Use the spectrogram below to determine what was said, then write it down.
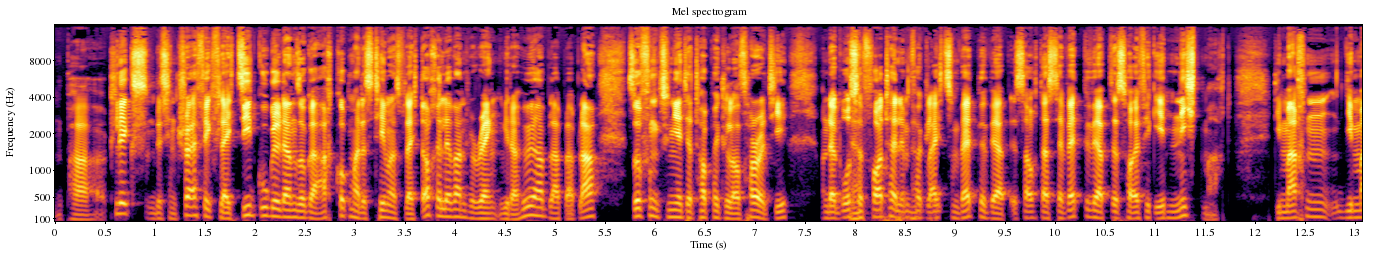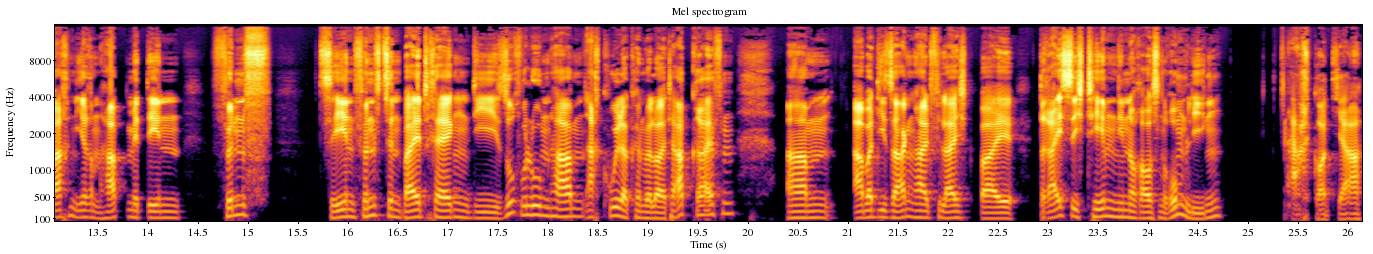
ein paar Klicks, ein bisschen Traffic, vielleicht sieht Google dann sogar, ach guck mal, das Thema ist vielleicht doch relevant, wir ranken wieder höher, bla bla bla. So funktioniert der Topical Authority. Und der große ja. Vorteil im Vergleich zum Wettbewerb ist auch, dass der Wettbewerb das häufig eben nicht macht. Die machen, die machen ihren Hub mit den fünf 10, 15 Beiträgen, die Suchvolumen haben. Ach cool, da können wir Leute abgreifen. Ähm, aber die sagen halt vielleicht bei 30 Themen, die noch außen rum liegen, ach Gott, ja,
